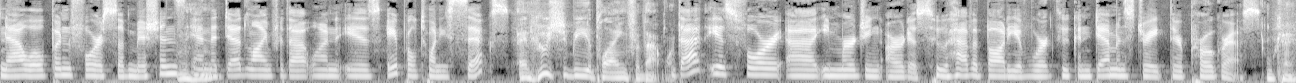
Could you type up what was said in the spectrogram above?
now open for submissions, mm-hmm. and the deadline for that one is April 26th. And who should be applying for that one? That is for uh, emerging artists who have a body of work who can demonstrate their progress. Okay.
